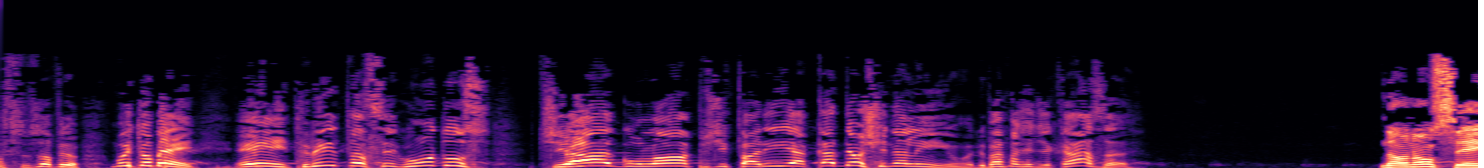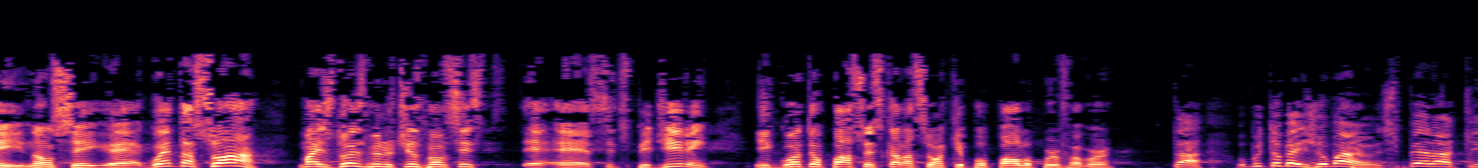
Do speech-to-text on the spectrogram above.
Isso, sofreu. Muito bem. Em 30 segundos, Tiago Lopes de Faria, cadê o chinelinho? Ele vai fazer de casa? Não, não sei, não sei. É, aguenta só mais dois minutinhos para vocês é, é, se despedirem, enquanto eu passo a escalação aqui pro Paulo, por favor. Tá, muito bem, Gilmar, esperar aqui,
